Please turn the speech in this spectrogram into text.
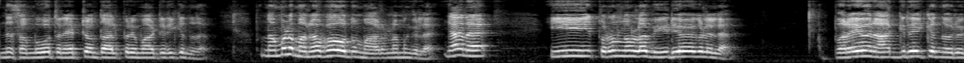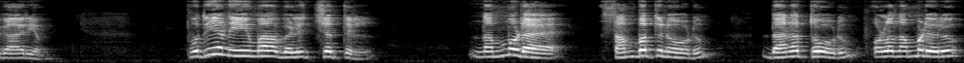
ഇന്ന് സമൂഹത്തിന് ഏറ്റവും താല്പര്യമായിട്ടിരിക്കുന്നത്. നമ്മുടെ മനോഭാവം ഒന്നും മാറണമെങ്കിൽ ഞാൻ ഈ തുടർന്നുള്ള വീഡിയോകളിൽ പറയുവാൻ ആഗ്രഹിക്കുന്ന ഒരു കാര്യം. പുതിയ നിയമ വെളിച്ചത്തിൽ നമ്മുടെ സമ്പത്തിനോടും ധനത്തോടും ഉള്ള നമ്മുടെ ഒരു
